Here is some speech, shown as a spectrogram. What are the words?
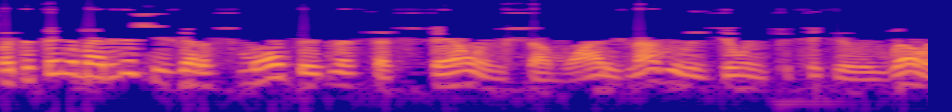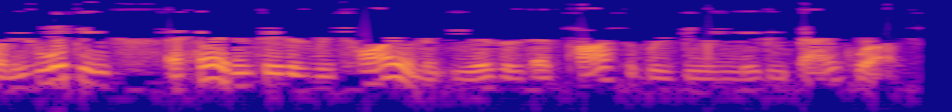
But the thing about it is he's got a small business that's failing somewhat. He's not really doing particularly well, and he's looking ahead into his retirement years as, possibly being maybe bankrupt.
